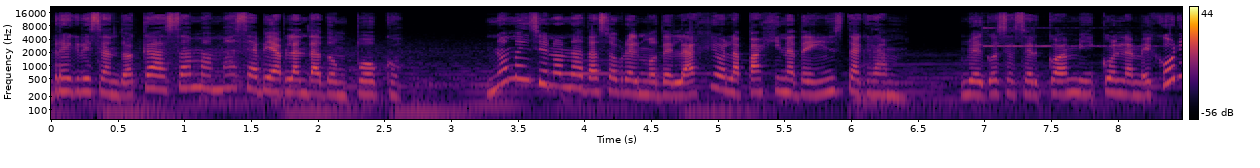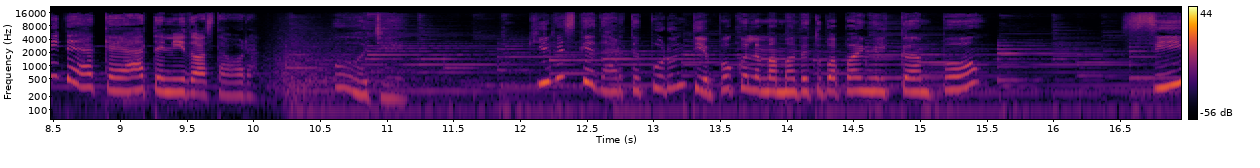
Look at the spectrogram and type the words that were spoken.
Regresando a casa, mamá se había ablandado un poco. No mencionó nada sobre el modelaje o la página de Instagram. Luego se acercó a mí con la mejor idea que ha tenido hasta ahora. Oye, ¿quieres quedarte por un tiempo con la mamá de tu papá en el campo? Sí.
